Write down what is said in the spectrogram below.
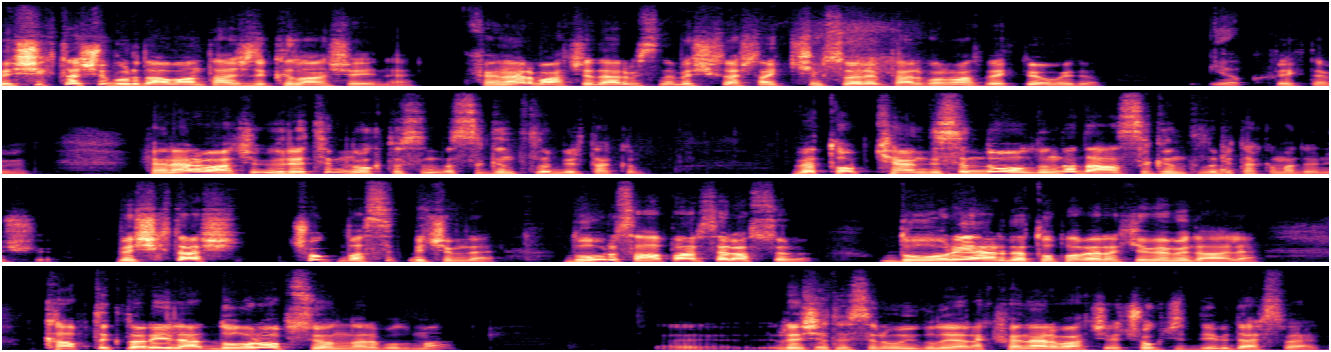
Beşiktaş'ı burada avantajlı kılan şey ne? Fenerbahçe derbisinde Beşiktaş'tan kimse öyle bir performans bekliyor muydu? Yok. Beklemiyordu. Fenerbahçe üretim noktasında sıkıntılı bir takım ve top kendisinde olduğunda daha sıkıntılı bir takıma dönüşüyor. Beşiktaş çok basit biçimde doğru saha parselasyonu, doğru yerde topa ve rakibe müdahale, kaptıklarıyla doğru opsiyonları bulma e, reçetesini uygulayarak Fenerbahçe'ye çok ciddi bir ders verdi.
